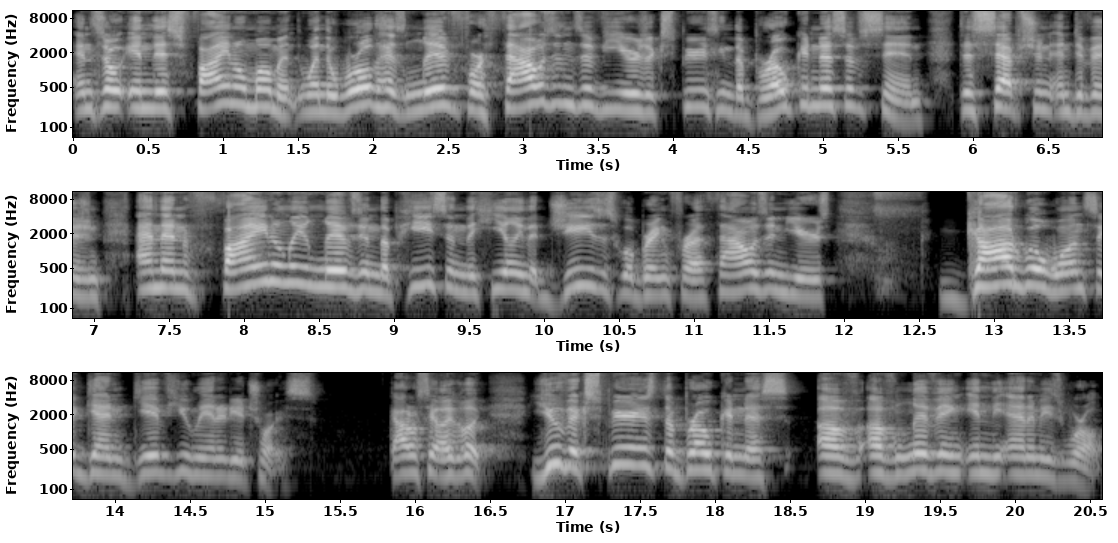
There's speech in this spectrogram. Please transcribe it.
And so, in this final moment, when the world has lived for thousands of years experiencing the brokenness of sin, deception, and division, and then finally lives in the peace and the healing that Jesus will bring for a thousand years, God will once again give humanity a choice. God will say, like, look, you've experienced the brokenness of, of living in the enemy's world.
